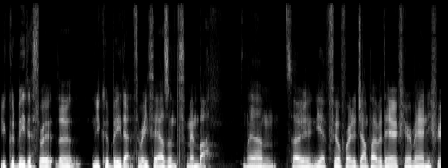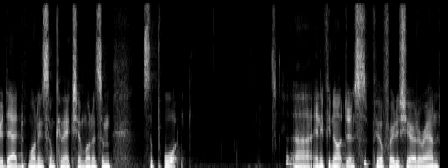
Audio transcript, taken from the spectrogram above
You could be the, th- the you could be that three thousandth member. Um, so yeah, feel free to jump over there if you're a man, if you're a dad, wanting some connection, wanting some support. Uh, and if you're not, just feel free to share it around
